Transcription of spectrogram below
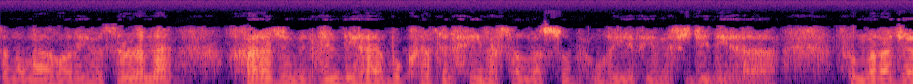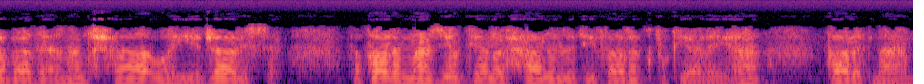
sallallahu alaihi wa sallama خرج من عندها بكرة حين صلى الصبح وهي في مسجدها ثم رجع بعد أن أضحى وهي جالسة. فقال ما زلت على الحال التي فارقتك عليها؟ قالت نعم.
